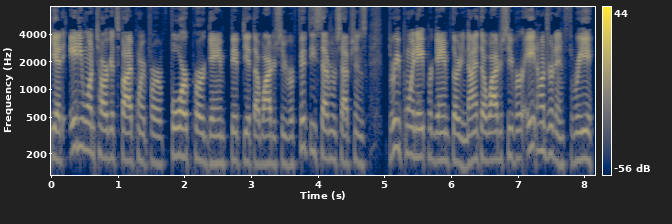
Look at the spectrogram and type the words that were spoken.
He had 81 targets, 5.4 per game, 50th at wide receiver, 57 receptions, 3.8 per game, 39th at wide receiver, 803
